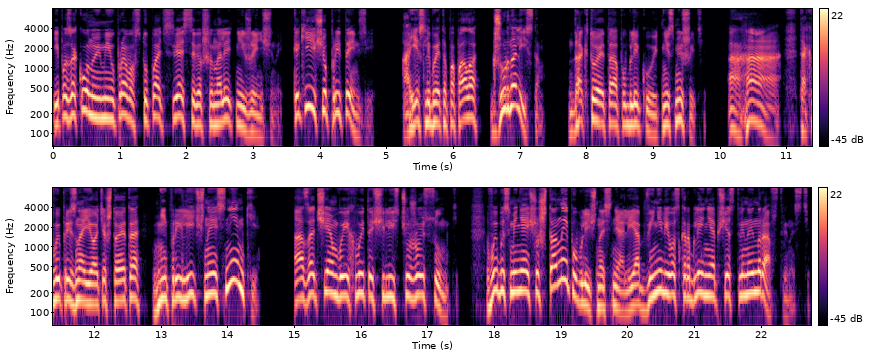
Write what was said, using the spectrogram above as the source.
и по закону имею право вступать в связь с совершеннолетней женщиной. Какие еще претензии? А если бы это попало к журналистам? Да кто это опубликует, не смешите. Ага, так вы признаете, что это неприличные снимки? А зачем вы их вытащили из чужой сумки? Вы бы с меня еще штаны публично сняли и обвинили в оскорблении общественной нравственности.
